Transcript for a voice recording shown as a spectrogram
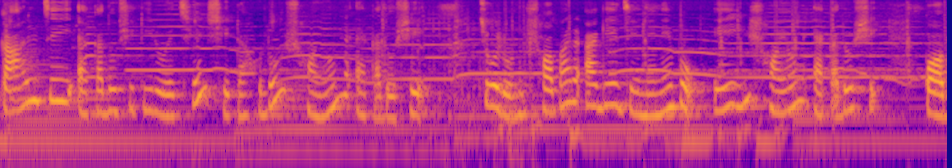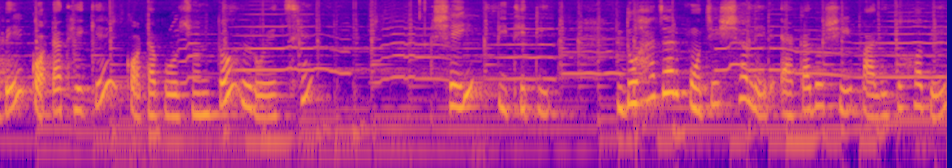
কাল যেই একাদশীটি রয়েছে সেটা হলো স্বয়ন একাদশী। চলুন সবার আগে জেনে নেব এই স্বয়ন একাদশী কবে, কটা থেকে, কটা পর্যন্ত রয়েছে? সেই তিথিটি। দু হাজার পঁচিশ সালের একাদশী পালিত হবে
